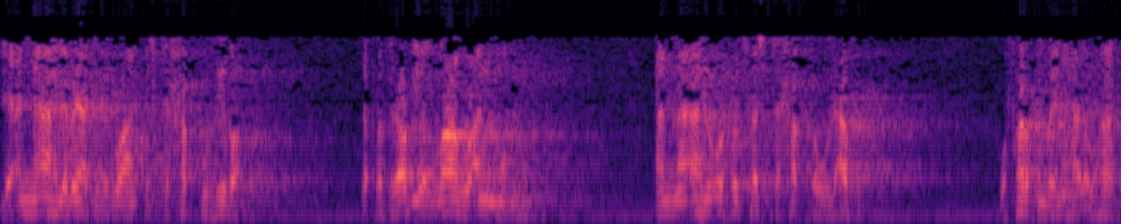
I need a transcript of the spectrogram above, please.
لأن أهل بيعة الرضوان استحقوا الرضا. لقد رضي الله عن المؤمنين. أما أهل أحد فاستحقوا العفو وفرق بين هذا وهذا.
